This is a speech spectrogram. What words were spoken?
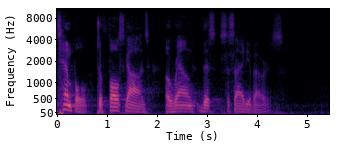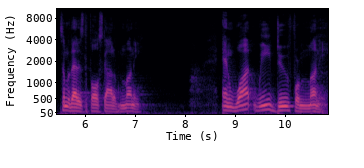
temple to false gods around this society of ours. Some of that is the false god of money. And what we do for money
